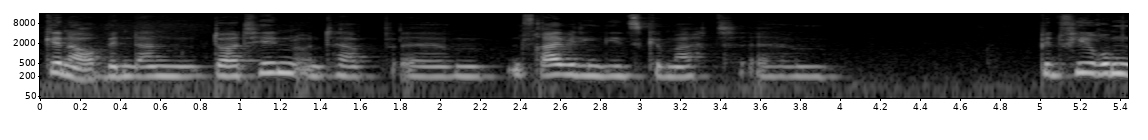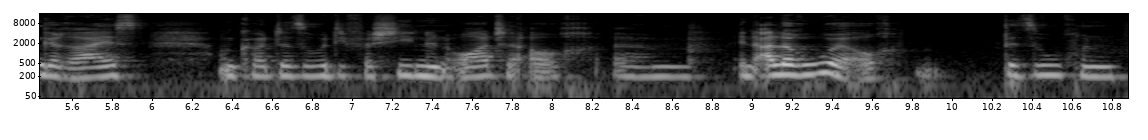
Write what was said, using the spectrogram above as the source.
genau, bin dann dorthin und habe ähm, einen Freiwilligendienst gemacht. Ähm, bin viel rumgereist und konnte so die verschiedenen Orte auch ähm, in aller Ruhe auch besuchen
